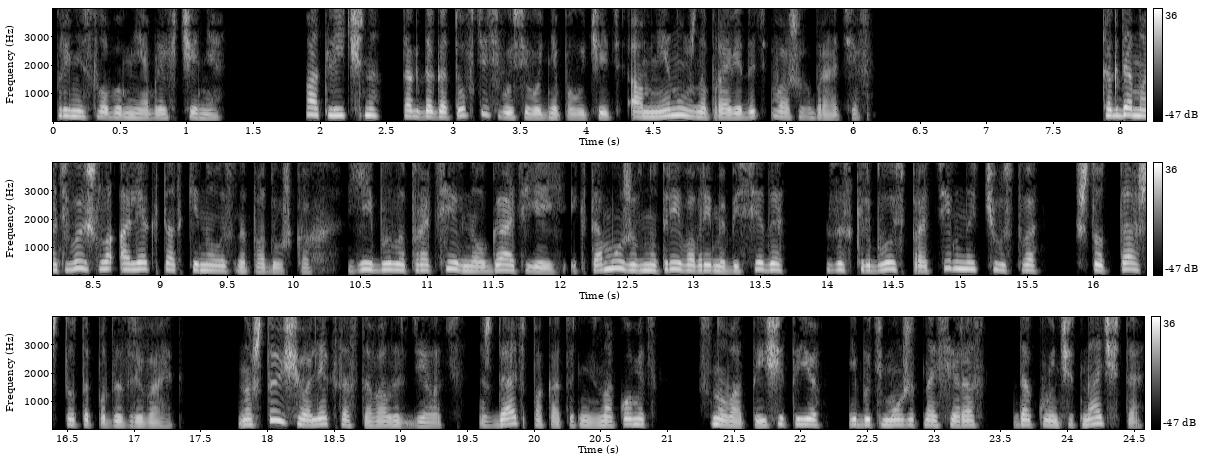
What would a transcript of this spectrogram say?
принесло бы мне облегчение. Отлично, тогда готовьтесь его сегодня получить, а мне нужно проведать ваших братьев. Когда мать вышла, Олег-то откинулась на подушках. Ей было противно лгать ей, и к тому же внутри во время беседы заскреблось противное чувство, что та что-то подозревает. Но что еще Олег-то оставалось делать? Ждать, пока тут незнакомец снова отыщет ее и, быть может, на сей раз докончит начато?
